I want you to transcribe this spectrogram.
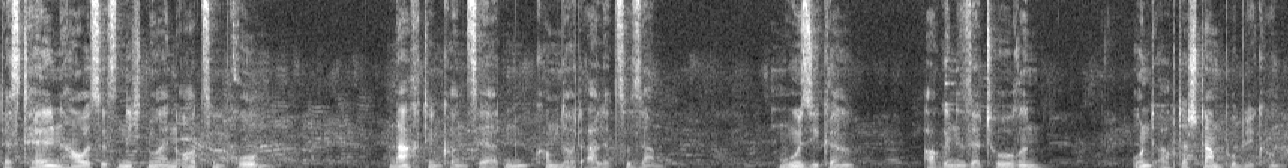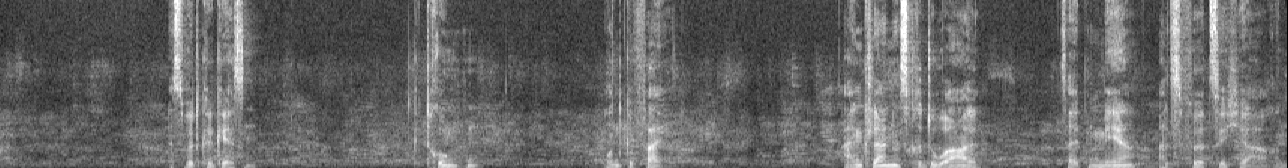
Das Tellenhaus ist nicht nur ein Ort zum Proben. Nach den Konzerten kommen dort alle zusammen. Musiker, Organisatoren und auch das Stammpublikum. Es wird gegessen, getrunken und gefeiert. Ein kleines Ritual seit mehr als 40 Jahren.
